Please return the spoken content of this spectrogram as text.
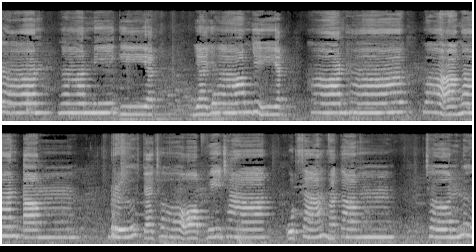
การงานมีเกียรติ อย่ายามเหยียดผ่านหา ว่างานต่ำ หรือจะชอบวิชา อุตสาหกรรม เชิญเลื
